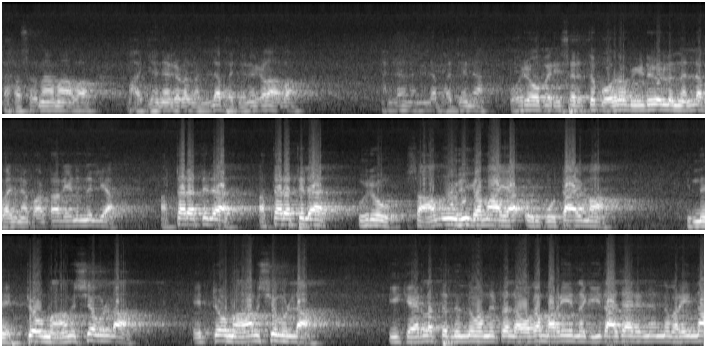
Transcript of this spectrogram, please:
സഹസ്രനാമാവാം. ഭജനകൾ നല്ല ഭജനകളാവാം. നല്ല നല്ല ഭജന. ഓരോ പരിസരത്തും ഓരോ വീടുകളിലും നല്ല ഭജന. പാട്ടറിയണമെന്നില്ല. അത്തരത്തിൽ അത്തരത്തിൽ ഒരു സാമൂഹികമായ ഒരു കൂട്ടായ്മ. ഇന്ന് ഏറ്റവും ആവശ്യമുള്ള ഏറ്റവും ആവശ്യമുള്ള ഈ കേരളത്തിൽ നിന്ന് വന്നിട്ട് ലോകം അറിയുന്ന ഗീതാചാര്യൻ എന്ന് പറയുന്ന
